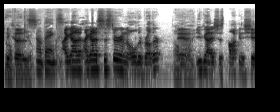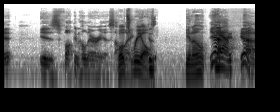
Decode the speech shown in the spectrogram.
thank because Oh, thanks. I got a, I got a sister and an older brother, Oh, and boy. you guys just talking shit is fucking hilarious. I'm Well, it's like- real. 'Cause- You know, Yeah, Yeah. yeah,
